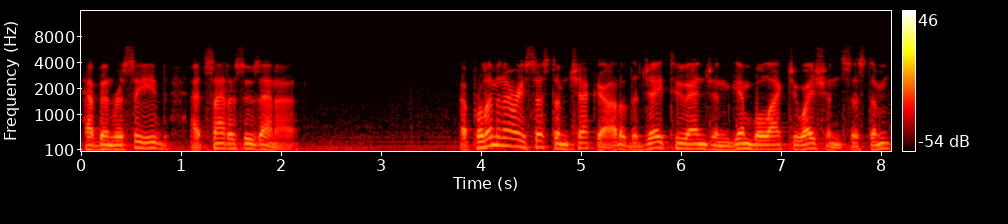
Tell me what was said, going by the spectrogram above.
have been received at Santa Susana. A preliminary system checkout of the J-2 engine gimbal actuation system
